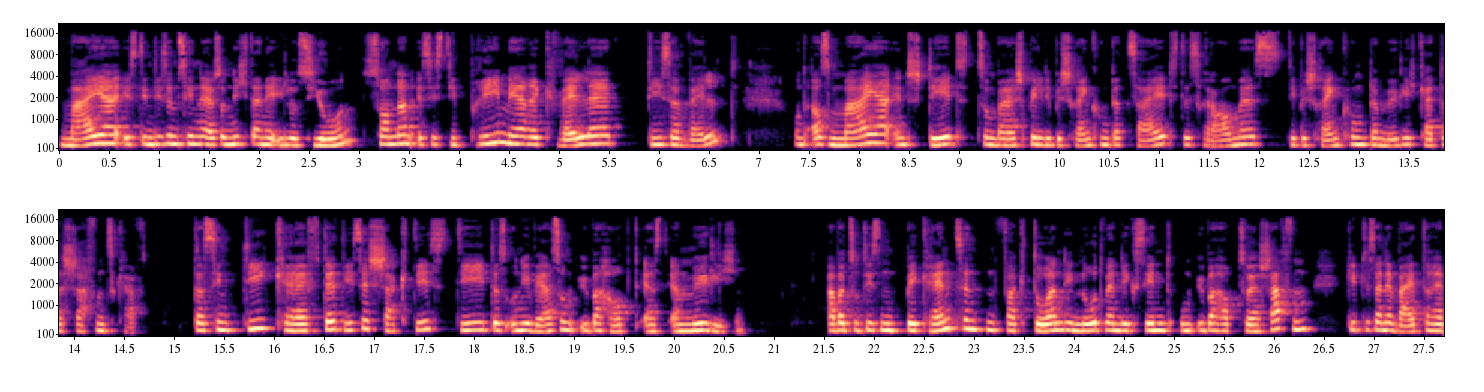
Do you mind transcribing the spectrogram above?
Maya ist in diesem Sinne also nicht eine Illusion, sondern es ist die primäre Quelle dieser Welt, und aus Maya entsteht zum Beispiel die Beschränkung der Zeit, des Raumes, die Beschränkung der Möglichkeit der Schaffenskraft. Das sind die Kräfte, diese Shaktis, die das Universum überhaupt erst ermöglichen. Aber zu diesen begrenzenden Faktoren, die notwendig sind, um überhaupt zu erschaffen, gibt es eine weitere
